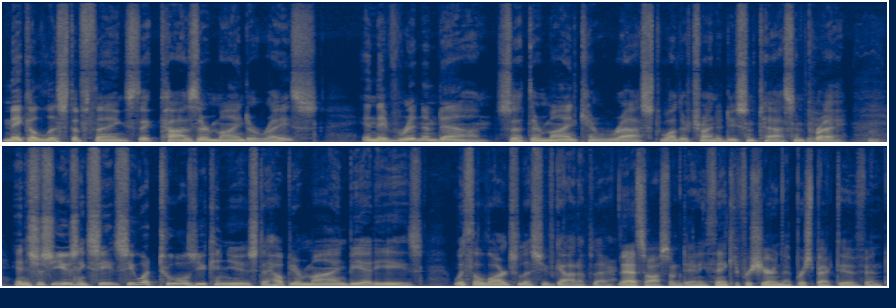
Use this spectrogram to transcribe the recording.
make a list of things that cause their mind to race, and they've written them down so that their mind can rest while they're trying to do some tasks and pray. And it's just using see see what tools you can use to help your mind be at ease with the large list you've got up there. That's awesome, Danny. Thank you for sharing that perspective. And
